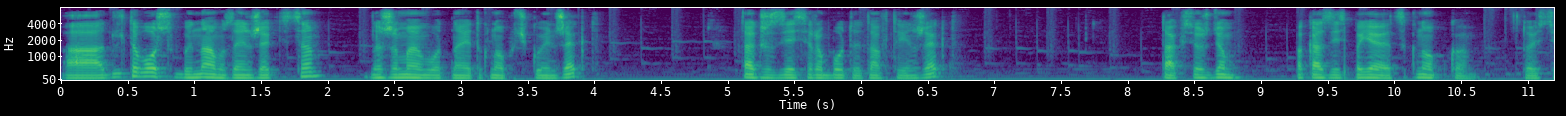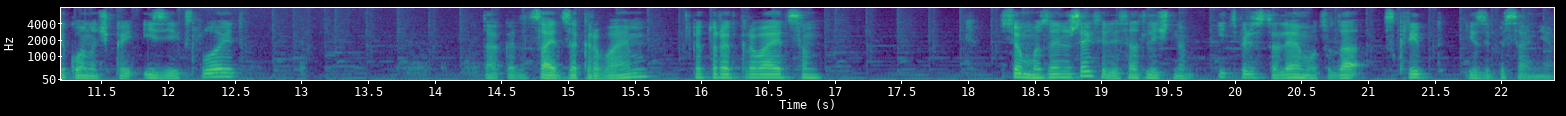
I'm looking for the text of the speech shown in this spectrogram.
А для того, чтобы нам заинжектиться, нажимаем вот на эту кнопочку Inject. Также здесь работает автоинжект. Так, все ждем, пока здесь появится кнопка, то есть иконочка Easy Exploit. Так, этот сайт закрываем, который открывается. Все, мы заинжектились, отлично. И теперь вставляем вот сюда скрипт из описания.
